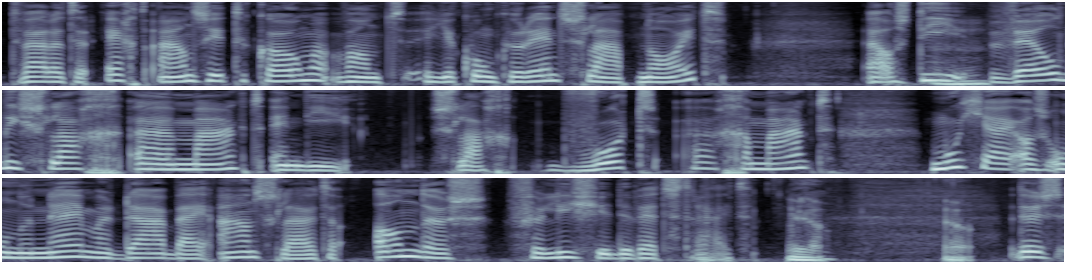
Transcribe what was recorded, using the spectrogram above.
Terwijl het er echt aan zit te komen. Want je concurrent slaapt nooit. Als die -huh. wel die slag maakt en die slag wordt uh, gemaakt, moet jij als ondernemer daarbij aansluiten. Anders verlies je de wedstrijd. Ja. Ja. Dus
